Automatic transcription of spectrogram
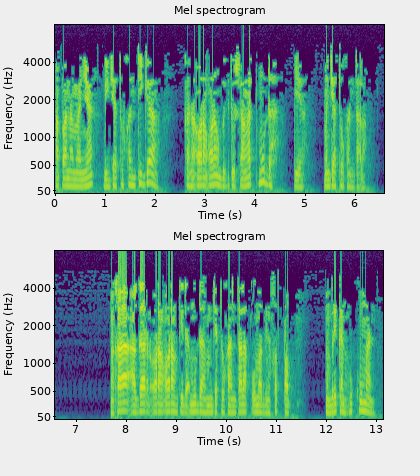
apa namanya dijatuhkan tiga karena orang-orang begitu sangat mudah ya menjatuhkan talak. Maka agar orang-orang tidak mudah menjatuhkan talak Umar bin Khattab memberikan hukuman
